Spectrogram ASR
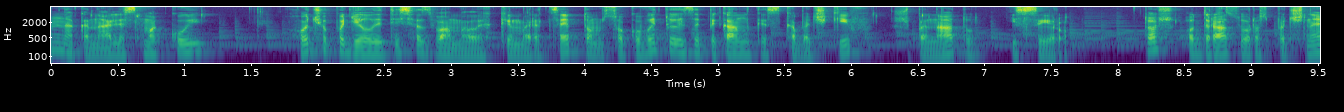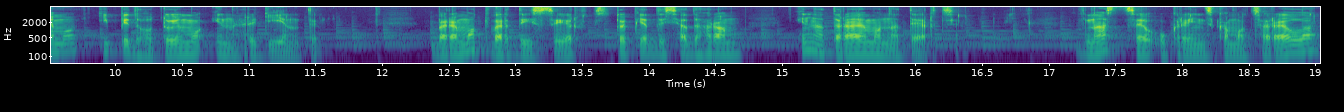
на каналі Смакуй. Хочу поділитися з вами легким рецептом соковитої запіканки з кабачків, шпинату і сиру. Тож одразу розпочнемо і підготуємо інгредієнти. Беремо твердий сир 150 г і натираємо на терці. В нас це українська моцарелла,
